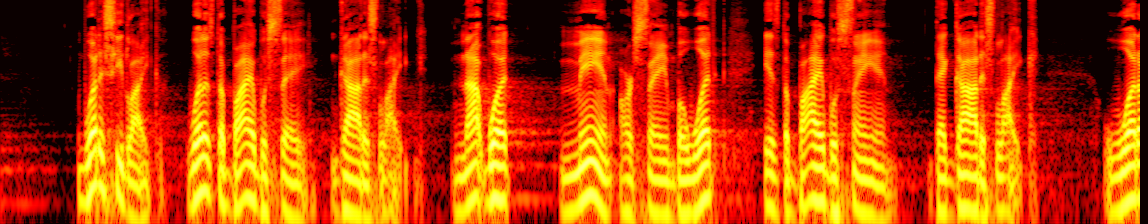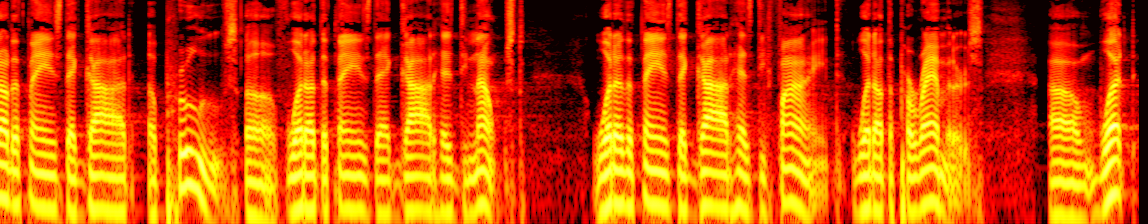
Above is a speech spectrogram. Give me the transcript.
What is He like? What does the Bible say God is like? Not what men are saying, but what is the Bible saying that God is like? What are the things that God approves of? What are the things that God has denounced? What are the things that God has defined? What are the parameters? Um, what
